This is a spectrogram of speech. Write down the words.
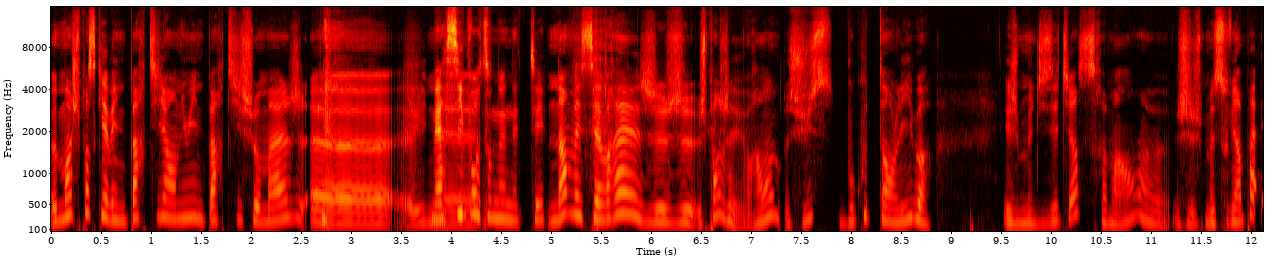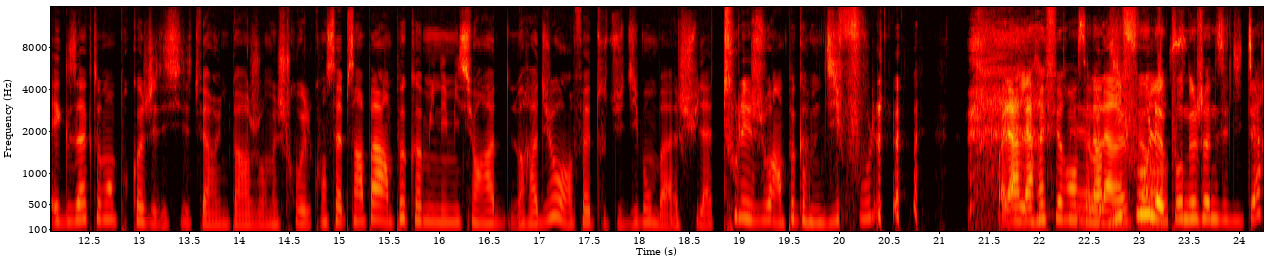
Euh, moi, je pense qu'il y avait une partie ennui, une partie chômage. euh, une- Merci pour ton honnêteté. Non, mais c'est vrai. Je, je, je pense que j'avais vraiment juste beaucoup de temps libre. Et je me disais, tiens, ce serait marrant. Je, je me souviens pas exactement pourquoi j'ai décidé de faire une par jour, mais je trouvais le concept sympa, un peu comme une émission rad- radio, en fait, où tu dis, bon, bah, je suis là tous les jours, un peu comme Diffoul. Voilà la référence. Et Alors, la Diffoul, pour nos jeunes éditeurs,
